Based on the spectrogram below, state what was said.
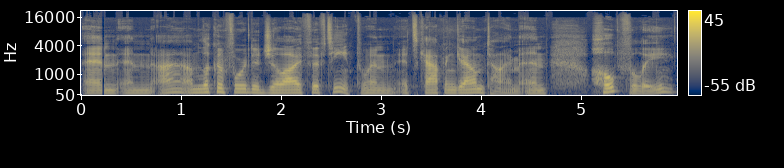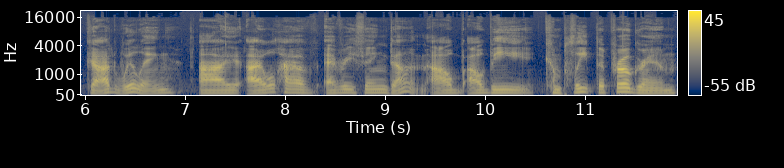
and and I, am looking forward to July 15th when it's cap and gown time, and hopefully, God willing, I I will have everything done. I'll I'll be complete the program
